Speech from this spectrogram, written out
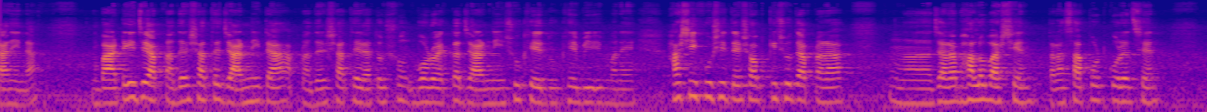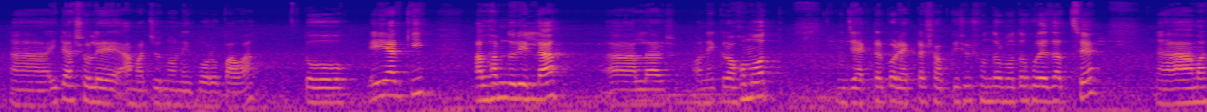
জানি না। বাট এই যে আপনাদের সাথে জার্নিটা আপনাদের সাথে এত বড় একটা জার্নি সুখে দুঃখে মানে হাসি খুশিতে সব কিছুতে আপনারা যারা ভালোবাসেন, তারা সাপোর্ট করেছেন এটা আসলে আমার জন্য অনেক বড় পাওয়া। তো এই আর কি, আলহামদুলিল্লাহ আল্লাহর অনেক রহমত যে একটার পর একটা সব কিছু সুন্দর মতো হয়ে যাচ্ছে। আমার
